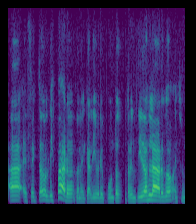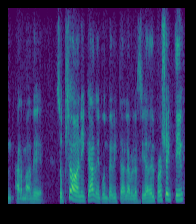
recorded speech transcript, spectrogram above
ha efectuado el disparo con el calibre .32 largo, es un arma de subsónica desde el punto de vista de la velocidad del proyectil,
